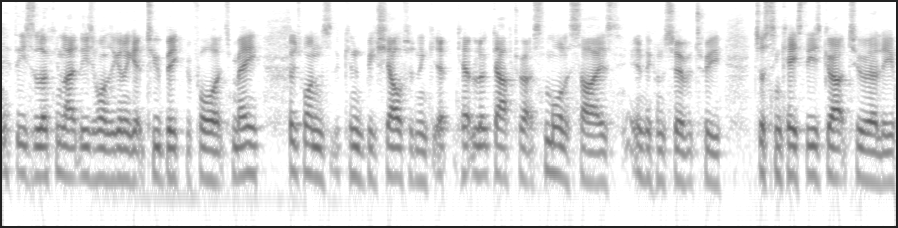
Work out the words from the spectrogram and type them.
if these are looking like these ones are going to get too big before it's May, those ones can be sheltered and get, looked after at smaller size in the conservatory, just in case these go out too early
